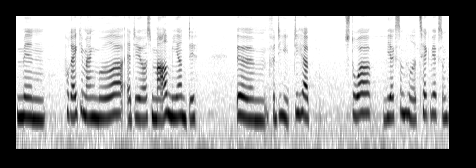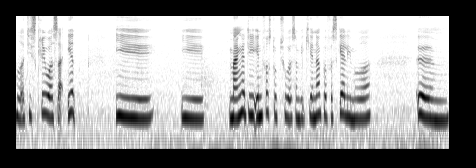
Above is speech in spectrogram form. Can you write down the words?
Men på rigtig mange måder er det også meget mere end det. Øhm, fordi de her store virksomheder, tech-virksomheder, de skriver sig ind i, i mange af de infrastrukturer, som vi kender på forskellige måder. Øhm,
